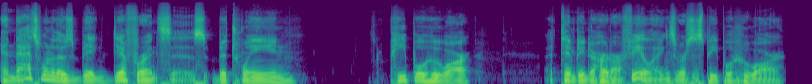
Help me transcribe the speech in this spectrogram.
And that's one of those big differences between people who are attempting to hurt our feelings versus people who are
